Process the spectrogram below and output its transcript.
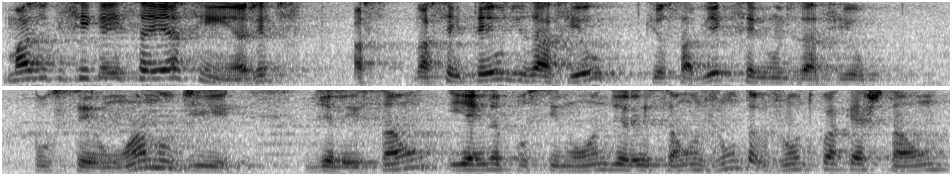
Mas o que fica é isso aí assim, a gente aceitei um desafio, porque eu sabia que seria um desafio por ser um ano de, de eleição e ainda por cima um ano de eleição junto, junto com a questão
